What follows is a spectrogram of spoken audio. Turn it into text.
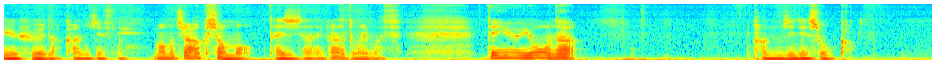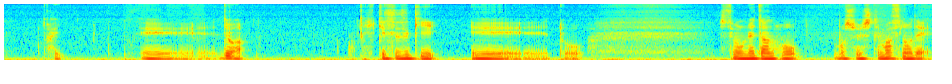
いうふうな感じですね。まあ、もちろんアクションも大事じゃないかなと思います。っていうような感じでしょうか。はい。えー、では、引き続き、えー、と、質問レターの方募集してますので、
